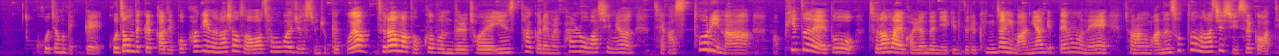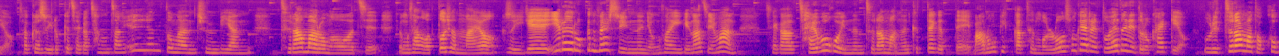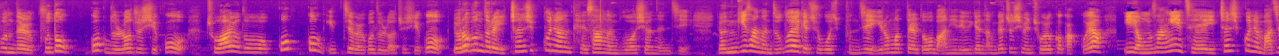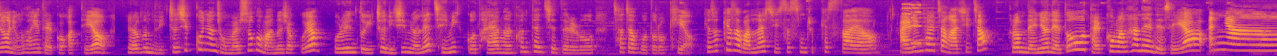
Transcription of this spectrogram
고정 댓글, 고정 댓글까지 꼭 확인을 하셔서 참고해 주셨으면 좋겠고요. 드라마 덕후분들 저의 인스타그램을 팔로우하시면 제가 스토리나 막 피드에도 드라마에 관련된 얘기들을 굉장히 많이 하기 때문에 저랑 많은 소통을 하실 수 있을 것 같아요. 자, 그래서 이렇게 제가 장장 1년 동안 준비한 드라마롱 어워즈 영상 어떠셨나요? 그래서 이게 1회로 끝날 수 있는 영상이긴 하지만 제가 잘 보고 있는 드라마는 그때그때 마롱픽 같은 걸로 소개를 또 해드리도록 할게요. 우리 드라마 덕후분들 구독 꼭 눌러주시고 좋아요도 꼭꼭 잊지 말고 눌러주시고 여러분들의 2019년 대상은 무엇이었는지 연기상은 누구에게 주고 싶은지 이런 것들도 많이 의견 남겨주시면 좋을 것 같고요. 이 영상이 제 2019년 마지막 영상이 될 것 같아요. 여러분들 2019년 정말 수고 많으셨고요. 우리는 또 2020년에 재밌고 다양한 컨텐츠들로 찾아보도록 해요. 계속해서 만날 수 있었으면 좋겠어요. 알림 설정 아시죠? 그럼 내년에도 달콤한 한 해 되세요. 안녕!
